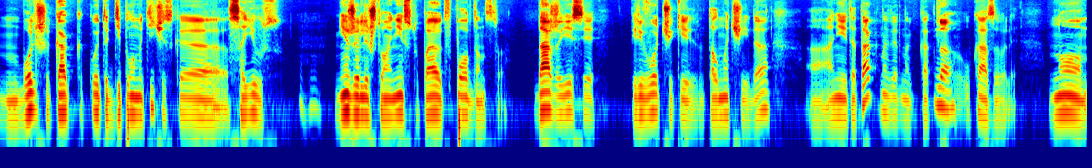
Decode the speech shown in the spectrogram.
больше как какой-то дипломатический союз, угу. нежели что они вступают в подданство. Даже если переводчики, толмачи, да, а, они это так, наверное, как да. указывали, но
